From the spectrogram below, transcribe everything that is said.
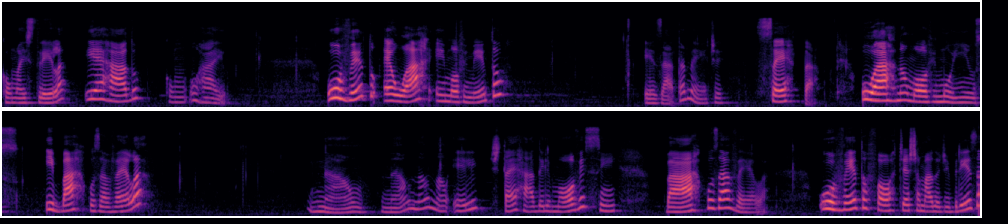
com uma estrela, e errado, com o um raio. O vento é o ar em movimento? Exatamente. Certa. O ar não move moinhos e barcos à vela? Não, não, não, não. Ele está errado. Ele move sim barcos à vela. O vento forte é chamado de brisa?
